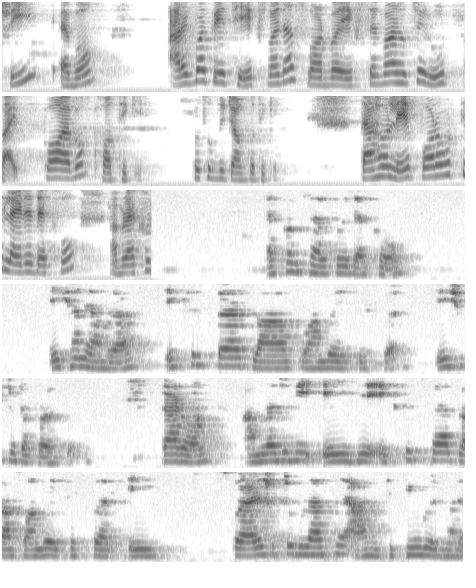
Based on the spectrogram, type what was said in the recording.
three এবং আরেকবার পেয়েছি এক্স মাইনাস ওয়ান বাই এক্সের মান হচ্ছে রুট ফাইভ ক এবং খ থেকে, প্রথম দুইটা অঙ্ক থেকে। তাহলে পরবর্তী লাইনে দেখো, আমরা এখন এখন খেয়াল করে দেখো, এখানে আমরা x square plus one by x square এই সূত্রটা প্রয়োগ করি। কারণ আমরা যদি এই যে x square plus one by x square এই স্কোয়ারের সূত্রগুলো আছে আর হচ্ছে কিউবের মানে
